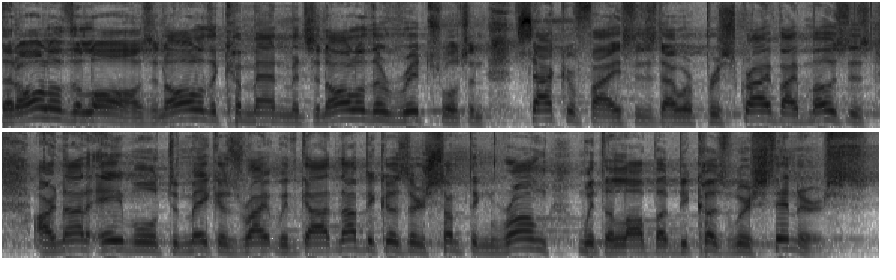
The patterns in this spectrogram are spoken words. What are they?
That all of the laws and all of the commandments and all of the rituals and sacrifices that were prescribed by Moses are not able to make us right with God, not because there's something wrong with the law, but because we're sinners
